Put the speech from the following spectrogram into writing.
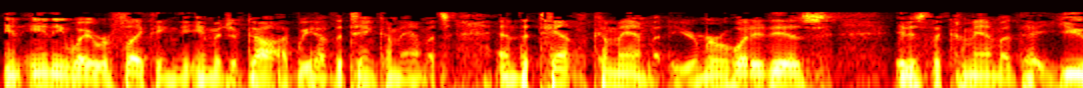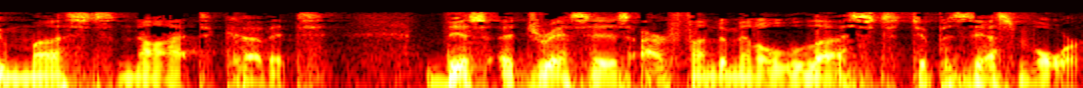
in any way reflecting the image of God. We have the Ten Commandments. And the tenth commandment, do you remember what it is? It is the commandment that you must not covet. This addresses our fundamental lust to possess more.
